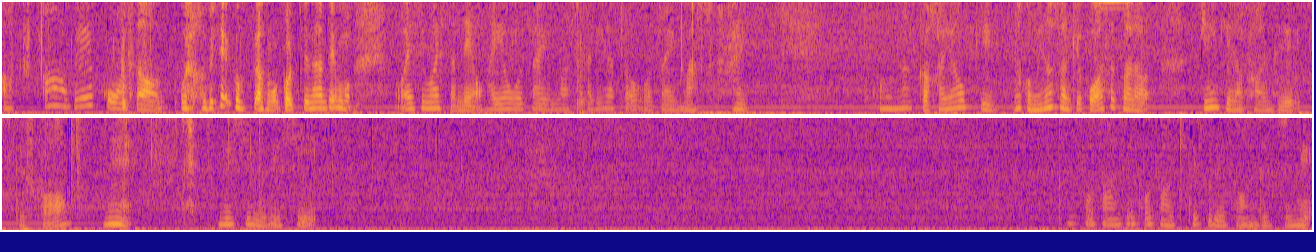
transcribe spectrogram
あ、あ、ベーコンさん。ベーコンさんもこちらでもお会いしましたね。おはようございます。ありがとうございます。はい。なんか早起き、なんか皆さん結構朝から元気な感じですか？ね嬉しい嬉しい。こさん、じゅんこさん来てくれたんですね。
